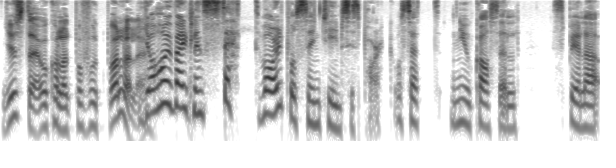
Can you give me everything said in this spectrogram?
Just det, och kollat på fotboll eller? Jag har ju verkligen sett, varit på St. James's Park och sett Newcastle spela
